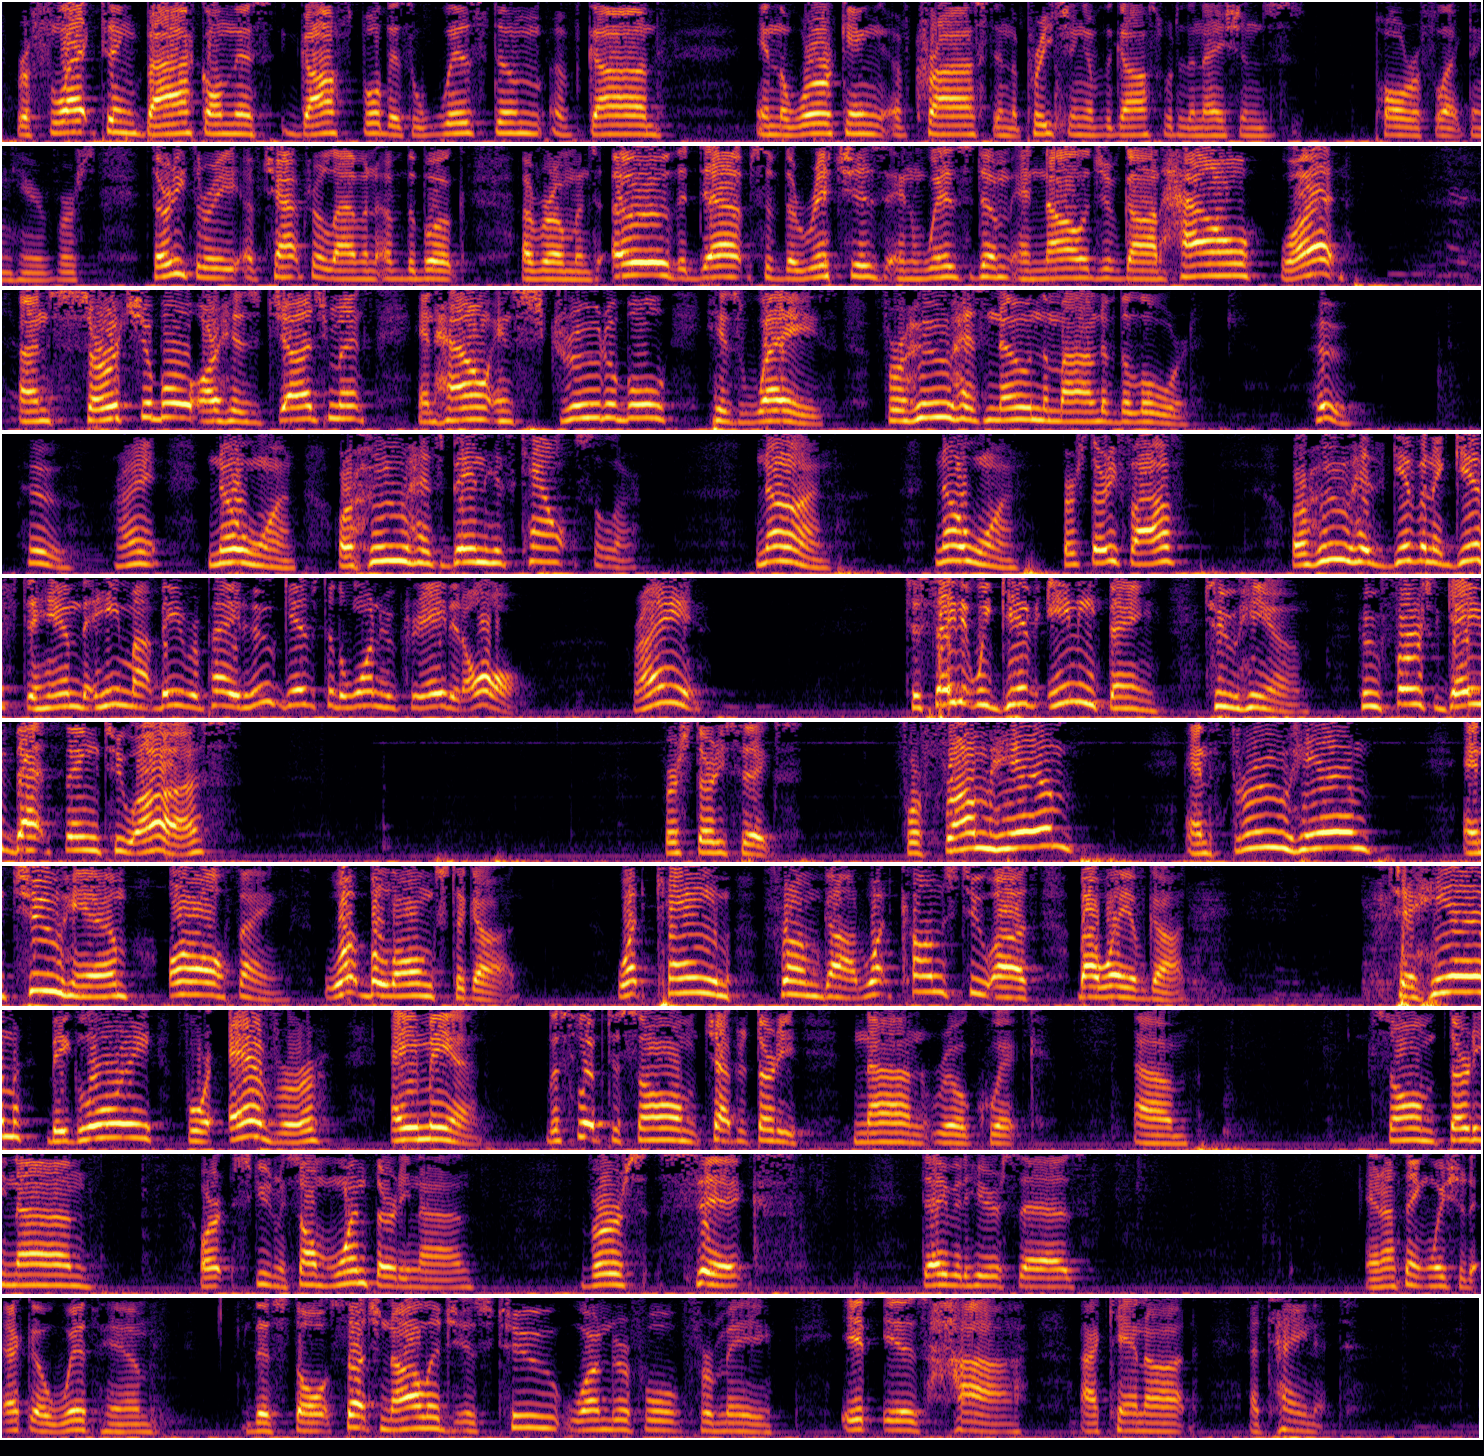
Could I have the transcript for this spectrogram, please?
reflecting back on this gospel, this wisdom of God in the working of Christ and the preaching of the gospel to the nations. Paul reflecting here, verse 33 of chapter 11 of the book of Romans. Oh, the depths of the riches and wisdom and knowledge of God. How, what? Unsearchable are His judgments and how inscrutable His ways. For who has known the mind of the Lord? Who? Who? Right? No one. Or who has been his counselor? None. No one. Verse 35. Or who has given a gift to him that he might be repaid? Who gives to the one who created all? Right? To say that we give anything to him who first gave that thing to us. Verse 36. For from him and through him and to him are all things. What belongs to God? What came from God? What comes to us by way of God? To Him be glory forever. Amen. Let's flip to Psalm chapter 39 real quick. Um, Psalm 39, or excuse me, Psalm 139, verse 6. David here says, and I think we should echo with him this thought. Such knowledge is too wonderful for me. It is high. I cannot attain it.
